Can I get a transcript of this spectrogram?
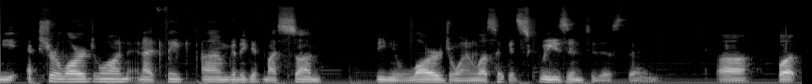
the extra large one, and I think I'm gonna give my son the large one unless I can squeeze into this thing. Uh, but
